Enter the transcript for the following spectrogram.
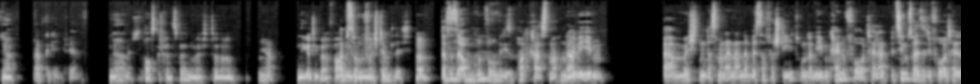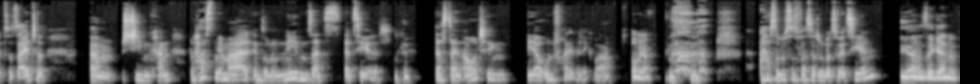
ja, Abgelehnt werden. ja, ausgegrenzt werden möchte, Ja. negative Erfahrungen Absolut verständlich. Ja. Das ist ja auch ein Grund, warum wir diesen Podcast machen, Ja. weil wir eben äh, möchten, dass man einander besser versteht und dann eben keine Vorurteile hat, beziehungsweise die Vorurteile zur Seite ähm, schieben kann. Du hast mir mal in so einem Nebensatz erzählt, Okay. dass dein Outing eher unfreiwillig war. Oh ja. Hast du Lust, uns was darüber zu erzählen? Ja, sehr gerne.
